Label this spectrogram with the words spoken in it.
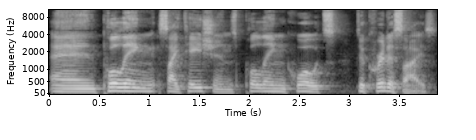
and pulling citations, pulling quotes to criticize?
